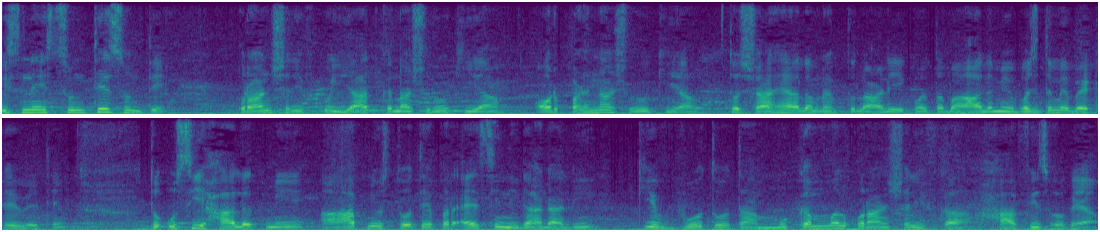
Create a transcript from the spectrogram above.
इसने सुनते सुनते कुरान शरीफ को याद करना शुरू किया और पढ़ना शुरू किया। तो शाह आलम रहमत एक मरतबा आलम वजद में बैठे हुए थे। तो उसी हालत में आपने उस तोते पर ऐसी निगाह डाली कि वो तोता मुकम्मल कुरान शरीफ का हाफिज़ हो गया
